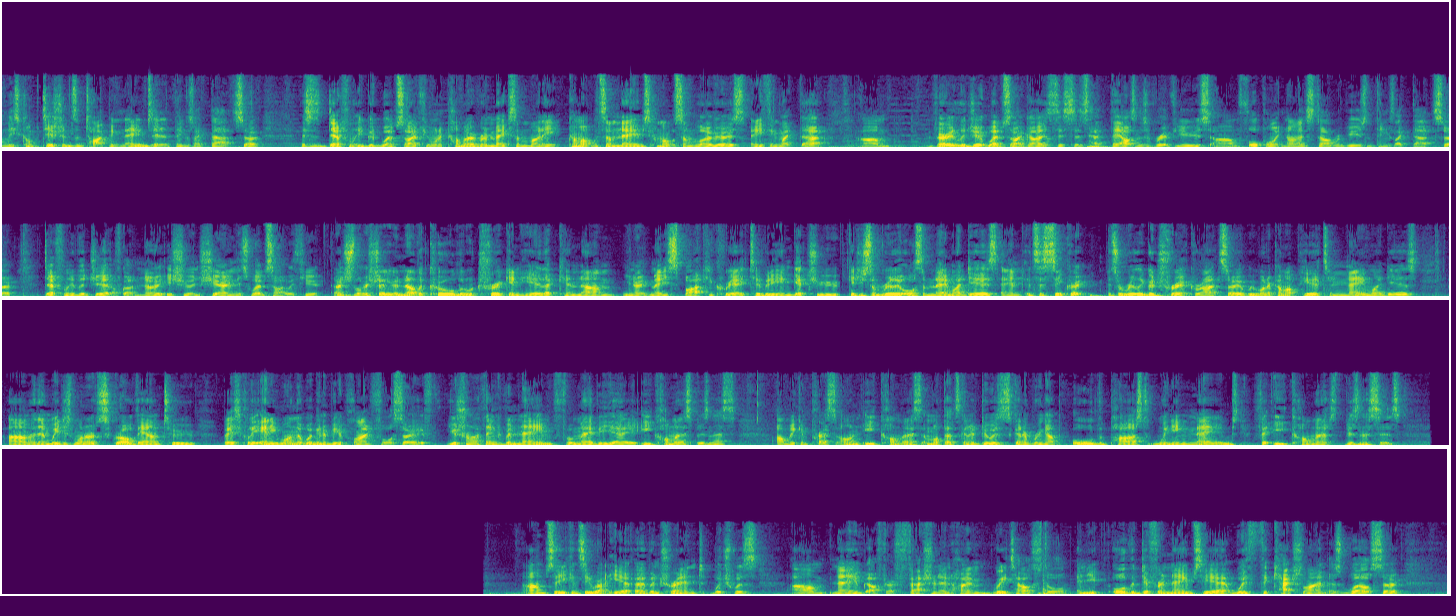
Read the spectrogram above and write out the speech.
these competitions and typing names in and things like that. So this is definitely a good website if you want to come over and make some money, come up with some names, come up with some logos, anything like that. Um, very legit website, guys. This has had thousands of reviews, um, 4.9 star reviews, and things like that. So definitely legit. I've got no issue in sharing this website with you. And I just want to show you another cool little trick in here that can, um, you know, maybe spark your creativity and get you get you some really awesome name ideas. And it's a secret. It's a really good trick, right? So we want to come up here to name ideas, um, and then we just want to scroll down to basically anyone that we're going to be applying for. So if you're trying to think of a name for maybe a e-commerce business, um, we can press on e-commerce and what that's going to do is it's going to bring up all the past winning names for e-commerce businesses. Um, so you can see right here Urban Trend, which was um, named after a fashion and home retail store, and you, all the different names here with the catchline as well. So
